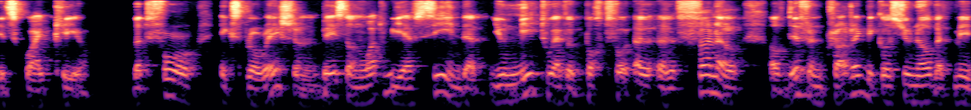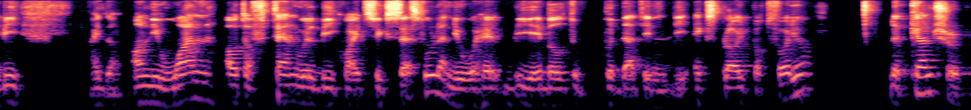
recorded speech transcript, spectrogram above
It's quite clear. But for exploration, based on what we have seen, that you need to have a portfolio, a, funnel of different projects because you know that maybe I don't, only one out of 10 will be quite successful and you will be able to put that in the exploit portfolio. The culture,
